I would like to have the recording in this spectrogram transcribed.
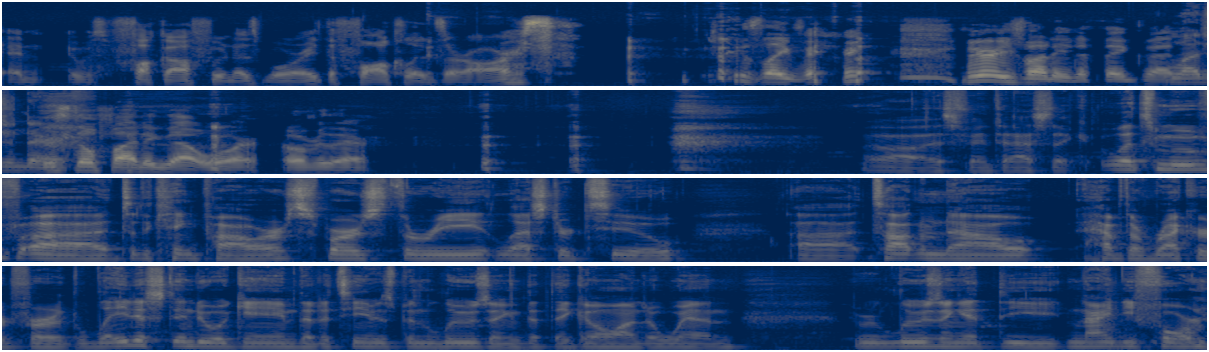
and it was "fuck off, Funes Mori. The Falklands are ours." it was like very, very funny to think that Legendary. they're still fighting that war over there. Oh, that's fantastic. Let's move uh, to the King Power. Spurs three, Leicester two. Uh, Tottenham now have the record for the latest into a game that a team has been losing that they go on to win. Were losing at the 94,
